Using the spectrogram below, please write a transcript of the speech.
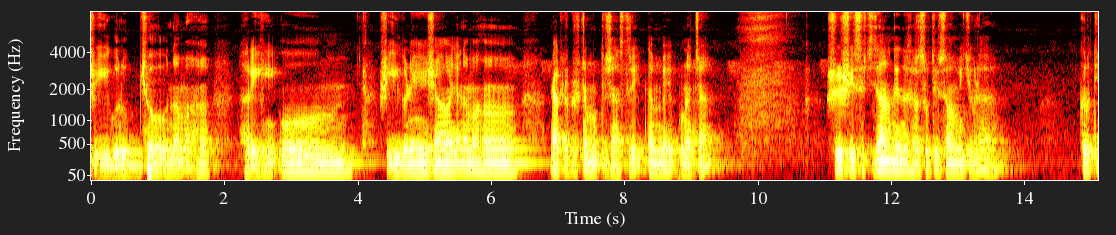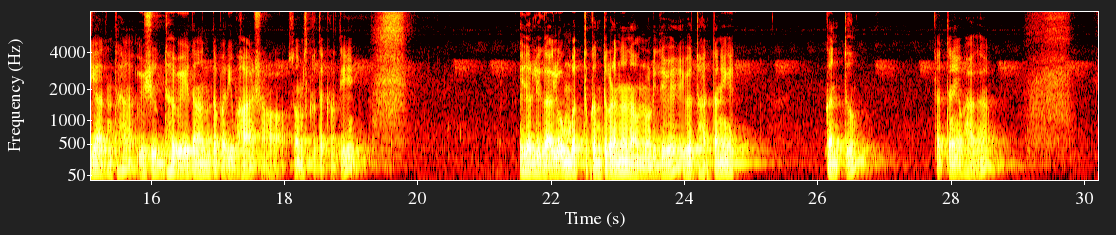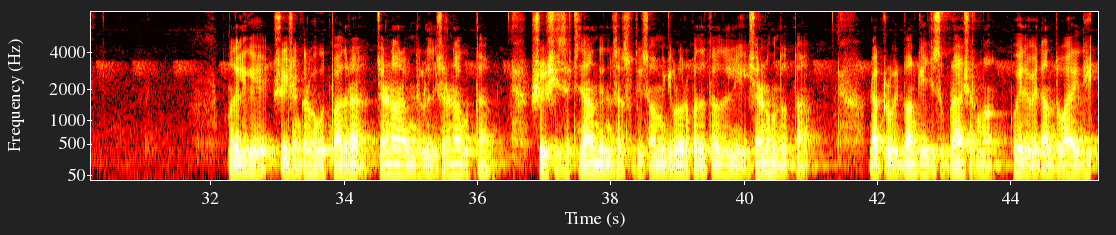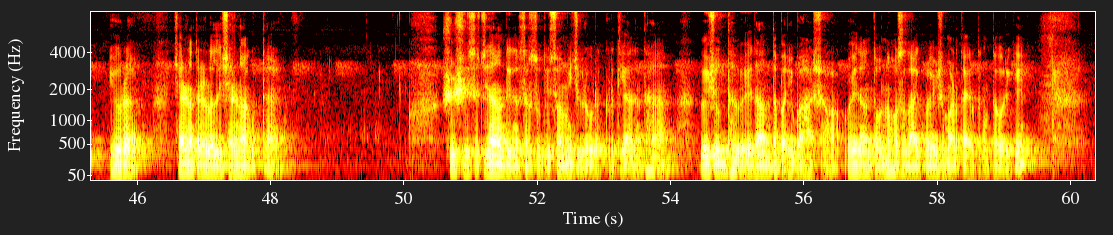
ಶ್ರೀ ಗುರುಭ್ಯೋ ನಮಃ ಹರಿ ಓಂ ಶ್ರೀ ಗಣೇಶಾಯ ನಮಃ ಡಾಕ್ಟರ್ ಕೃಷ್ಣಮೂರ್ತಿ ಶಾಸ್ತ್ರಿ ದಂಬೆ ಪುಣಚ ಶ್ರೀ ಶ್ರೀ ಸಚ್ಚಿದಾನಂದೇಂದ್ರ ಸರಸ್ವತಿ ಸ್ವಾಮೀಜಿಗಳ ಕೃತಿಯಾದಂತಹ ವಿಶುದ್ಧ ವೇದಾಂತ ಪರಿಭಾಷಾ ಸಂಸ್ಕೃತ ಕೃತಿ. ಇದರಲ್ಲಿ ಈಗಾಗಲೇ ಒಂಬತ್ತು ಕಂತುಗಳನ್ನು ನಾವು ನೋಡಿದ್ದೇವೆ. ಇವತ್ತು ಹತ್ತನೇ ಕಂತು ಹತ್ತನೇ ಭಾಗ. ಮೊದಲಿಗೆ ಶ್ರೀ ಶಂಕರ ಭಗವತ್ಪಾದರ ಚರಣಾರವಿಂದಗಳಲ್ಲಿ ಶರಣಾಗುತ್ತಾ, ಶ್ರೀ ಶ್ರೀ ಸಚ್ಚಿದಾನಂದೇಂದ್ರ ಸರಸ್ವತಿ ಸ್ವಾಮೀಜಿಗಳವರ ಪದತಲದಲ್ಲಿ ಶರಣ ಹೊಂದುತ್ತಾ, ಡಾಕ್ಟರ್ ವಿದ್ವಾನ್ ಕೆ ಜಿ ಸುಬ್ರಹ ಶರ್ಮಾ, ವೇದ ವೇದಾಂತ ವಾರಿಧಿ ಇವರ ಚರಣತಲಗಳಲ್ಲಿ ಶರಣಾಗುತ್ತಾ ಶ್ರೀ ಶ್ರೀ ಸಚ್ಚಿದಾನಂದೇಂದ್ರ ಸರಸ್ವತಿ ಸ್ವಾಮೀಜಿಗಳವರ ಕೃತಿಯಾದಂತಹ ವಿಶುದ್ಧ ವೇದಾಂತ ಪರಿಭಾಷಾ, ವೇದಾಂತವನ್ನು ಹೊಸದಾಗಿ ಪ್ರವೇಶ ಮಾಡ್ತಾ ಇರತಕ್ಕಂಥವರಿಗೆ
